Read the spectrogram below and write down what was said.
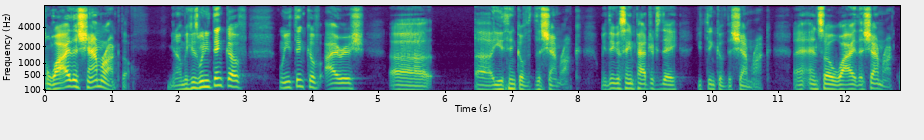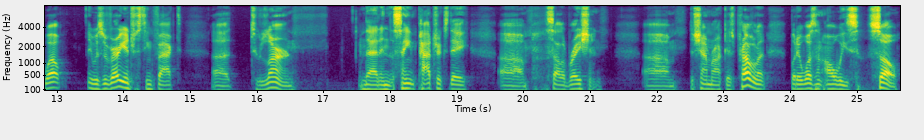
why the shamrock though? You know, because when you think of when you think of Irish, uh, uh, you think of the shamrock. When you think of St. Patrick's Day, you think of the shamrock. And so, why the shamrock? Well, it was a very interesting fact uh, to learn that in the St. Patrick's Day um, celebration, um, the shamrock is prevalent, but it wasn't always so.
